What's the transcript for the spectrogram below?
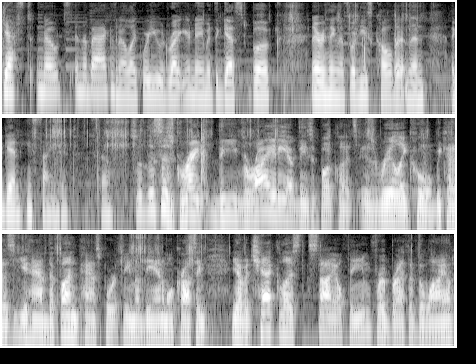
Guest notes in the back, you know, like where you would write your name at the guest book and everything. That's what he's called it. And then again, he signed it. So So this is great. The variety of these booklets is really cool because you have the fun passport theme of the Animal Crossing. You have a checklist style theme for Breath of the Wild.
